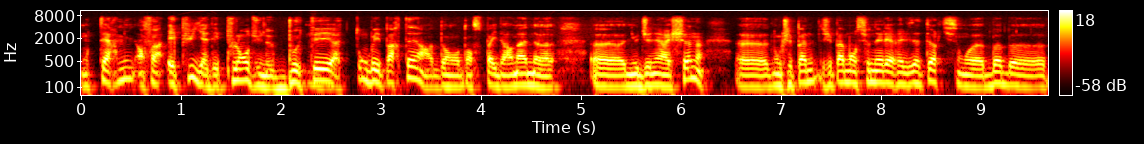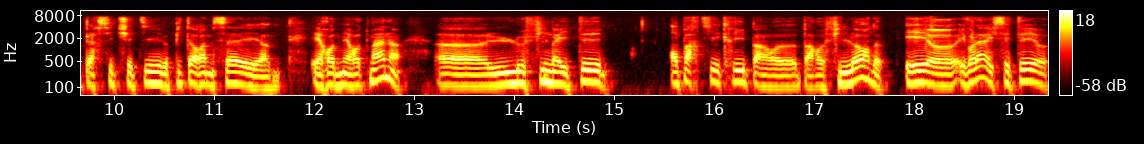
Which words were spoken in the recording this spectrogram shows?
on termine, enfin, et puis il y a des plans d'une beauté à tomber par terre dans, dans Spider-Man euh, euh, New Generation. Euh, donc j'ai pas, pas mentionné les réalisateurs qui sont euh, Bob euh, Persichetti, Peter Ramsey et, euh, et Rodney Rothman. Euh, le film a été en partie écrit par, euh, par Phil Lord. Et, euh, et voilà, et c'était. euh,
